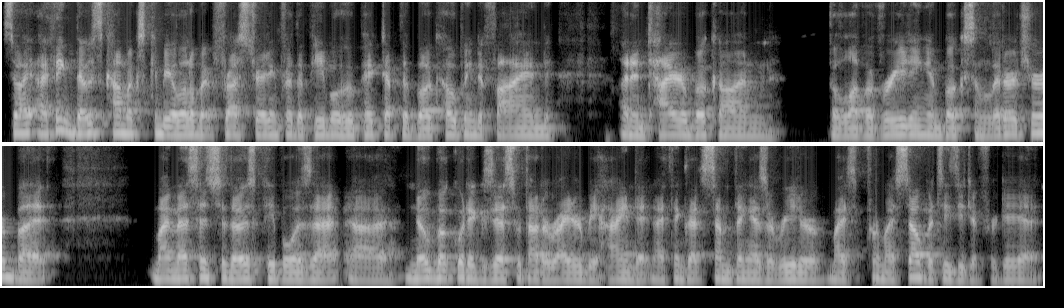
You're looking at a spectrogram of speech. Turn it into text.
So I, I think those comics can be a little bit frustrating for the people who picked up the book hoping to find an entire book on the love of reading and books and literature, but my message to those people is that uh, no book would exist without a writer behind it. And i think that's something as a reader my, for myself it's easy to forget.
